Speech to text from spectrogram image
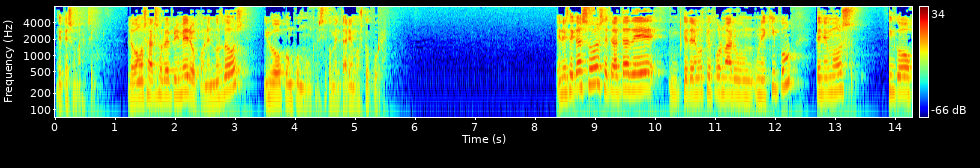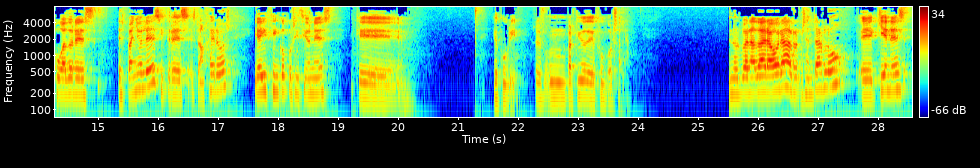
de peso máximo. Lo vamos a resolver primero con ENMOS 2 y luego con Kuhn-Munkres y comentaremos qué ocurre. En este caso se trata de que tenemos que formar un equipo. Tenemos cinco jugadores españoles y tres extranjeros y hay cinco posiciones que, cubrir. Es un partido de fútbol sala. Nos van a dar ahora, al representarlo, eh, quién, es,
